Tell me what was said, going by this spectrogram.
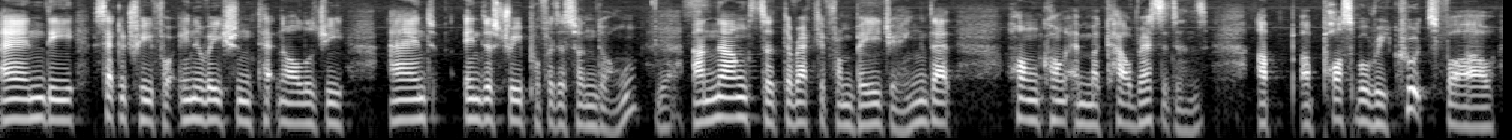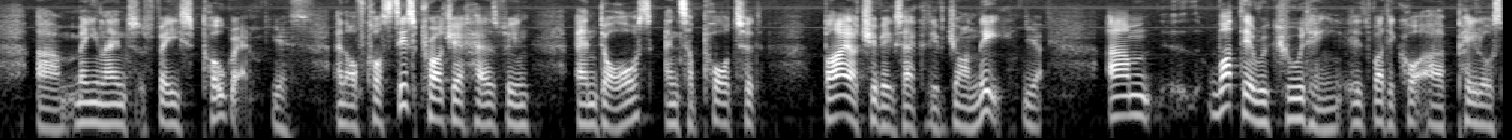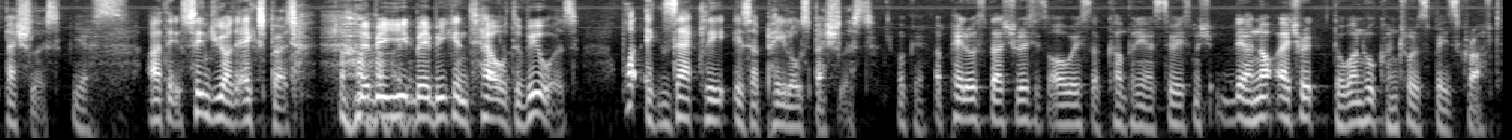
and the Secretary for Innovation, Technology and Industry Professor Sun Dong Yes. announced a directive from Beijing that Hong Kong and Macau residents are, are possible recruits for our um, mainland space program. Yes. And of course, this project has been endorsed and supported by our chief executive, John Lee. Yeah. Um, what they're recruiting is what they call a payload specialist. Yes. I think since you are the expert, maybe, maybe you can tell the viewers what exactly is a payload specialist? Okay. A payload specialist is always a company, a space mission. They are not actually the one who controls the spacecraft.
